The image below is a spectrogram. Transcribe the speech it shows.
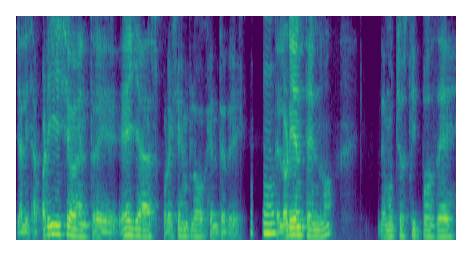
Yalisa Aparicio, entre ellas, por ejemplo, gente de, del Oriente, ¿no? De muchos tipos de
